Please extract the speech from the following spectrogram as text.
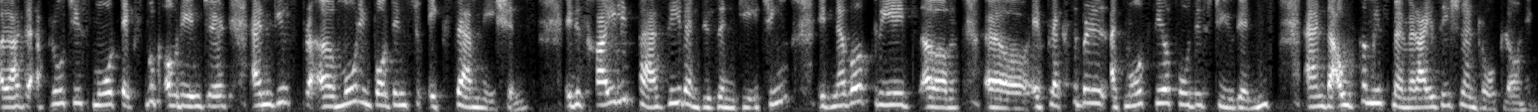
that approach is more textbook oriented and gives uh, more importance to examinations. It is highly passive and disengaging. It never creates um, uh, a flexible atmosphere for the students, and the outcome outcome is memorization and rote learning.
